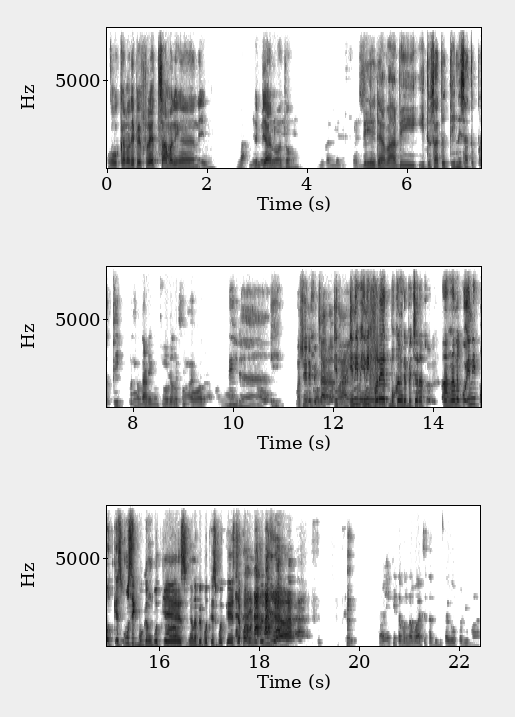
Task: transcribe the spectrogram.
Oh, karena DP fret sama dengan ini. Dan DP piano atau? Bukan dari fret Beda babi, itu satu tini satu petik sama dengan Beda. Oh. Maksudnya dia bicara In- main. ini ini fret bukan DP cara. Ah, ngana kok ini podcast musik bukan podcast. Ngana pe podcast podcast Caparun itu dia. Kayaknya kita pernah baca tapi kita lupa di mana.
